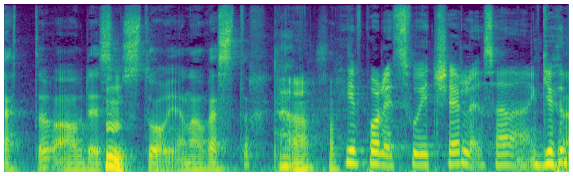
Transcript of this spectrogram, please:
retter av det som står igjen av rester. ja. Hiv på litt sweet chili, så er det good.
